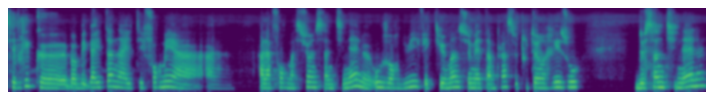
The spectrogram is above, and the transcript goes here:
C'est vrai que Bob Gaëtan a été formé à, la formation Sentinelle. Aujourd'hui, effectivement, se met en place tout un réseau de sentinelles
